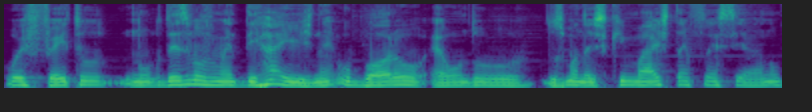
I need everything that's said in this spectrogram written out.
o efeito no desenvolvimento de raiz, né? O boro é um do, dos manejos que mais está influenciando o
